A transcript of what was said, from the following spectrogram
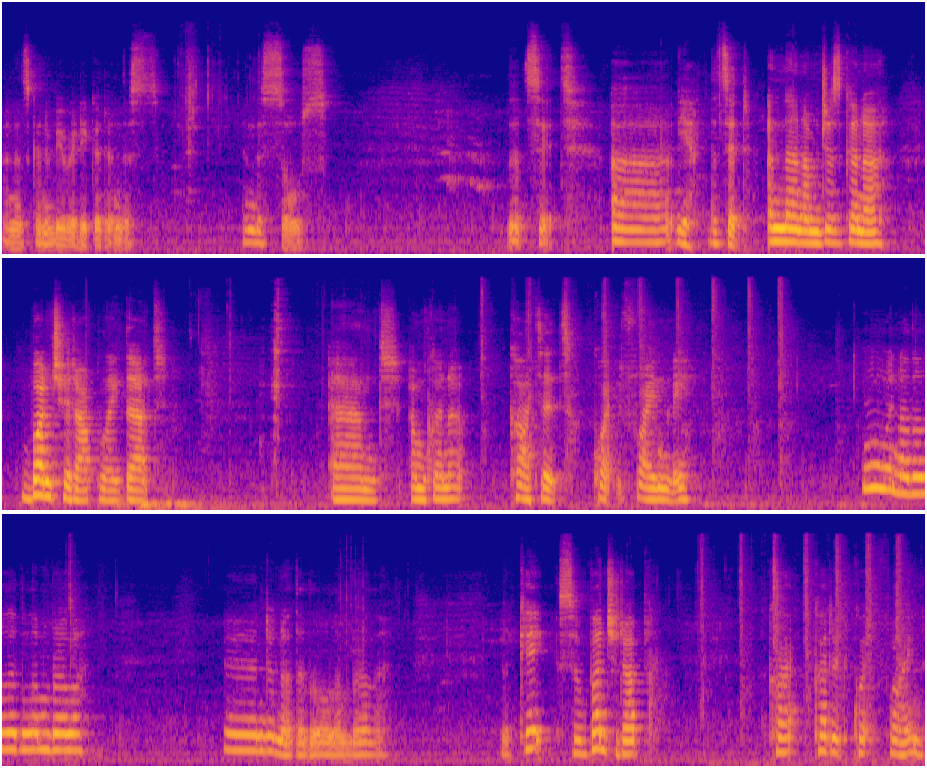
and it's gonna be really good in this, in this sauce. That's it. Uh, yeah, that's it. And then I'm just gonna bunch it up like that, and I'm gonna cut it quite finely. Oh, another little umbrella, and another little umbrella. Okay, so bunch it up cut, cut it quite fine.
